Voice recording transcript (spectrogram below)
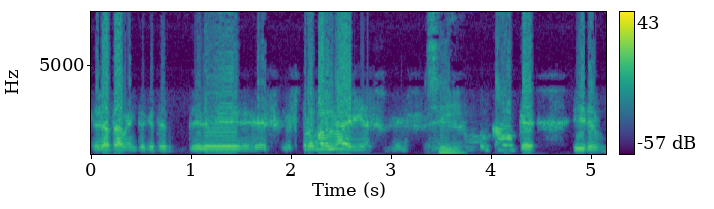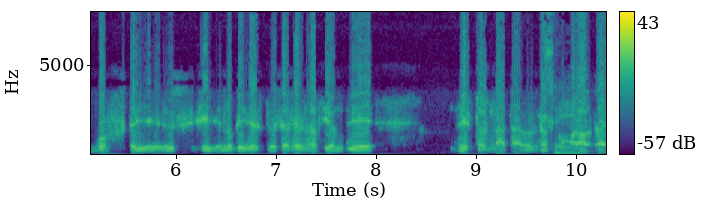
Exactamente, que te, es, probarla y es, es, un bocado que y dices, uff, es, lo que dices tú, esa sensación de, de estos nata, no es como la otra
